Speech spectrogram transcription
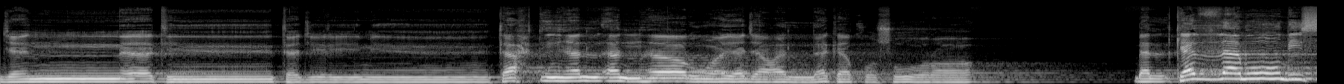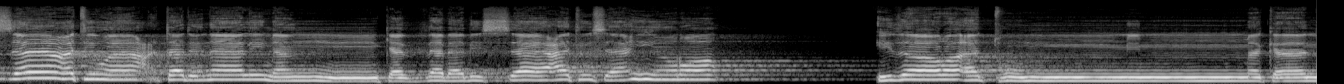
جنات تجري من تحتها الأنهار ويجعل لك قصورا. بل كذبوا بالساعة واعتدنا لمن كذب بالساعة سعيرا. إذا رأتهم من مكان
